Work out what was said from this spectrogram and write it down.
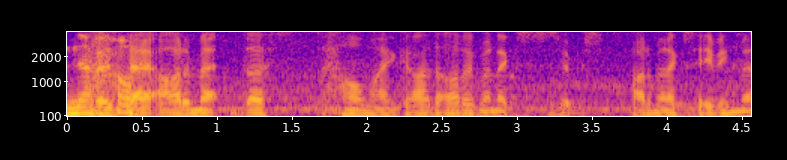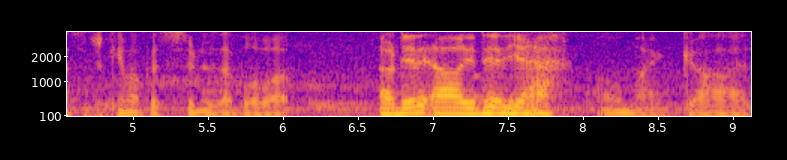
No. because that automatic. The oh my god, the automatic automatic saving message came up as soon as I blew up. Oh, did it? Oh, you did, yeah. Oh my god,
